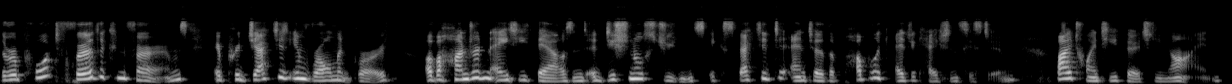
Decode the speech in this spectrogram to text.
The report further confirms a projected enrolment growth of 180,000 additional students expected to enter the public education system by 2039.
